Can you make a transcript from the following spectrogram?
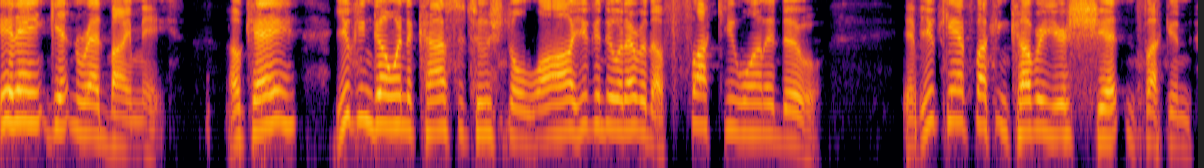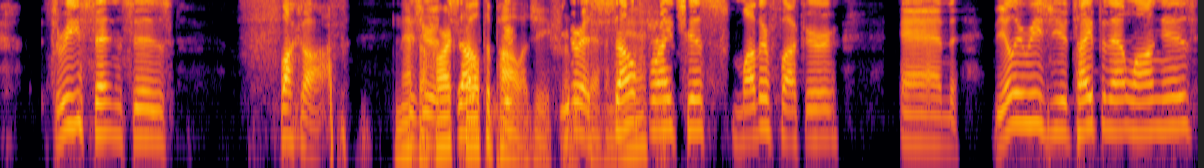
It ain't getting read by me. Okay? You can go into constitutional law, you can do whatever the fuck you want to do. If you can't fucking cover your shit in fucking three sentences, fuck off. And that's a heartfelt self- you're- apology from You're a eh? self-righteous motherfucker, and the only reason you're typing that long is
